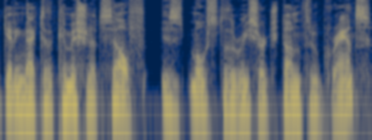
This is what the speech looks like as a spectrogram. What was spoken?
Getting back to the commission itself, is most of the research done through grants?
